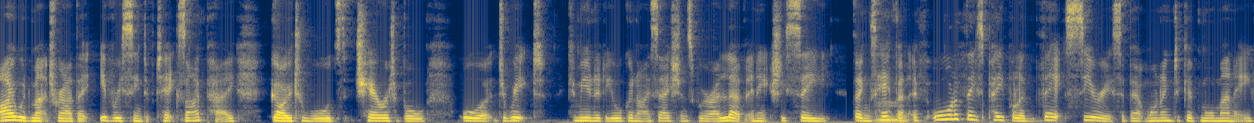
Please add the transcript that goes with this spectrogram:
I would much rather every cent of tax I pay go towards charitable or direct community organisations where I live and actually see things mm. happen. Mm. If all of these people are that serious about wanting to give more money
